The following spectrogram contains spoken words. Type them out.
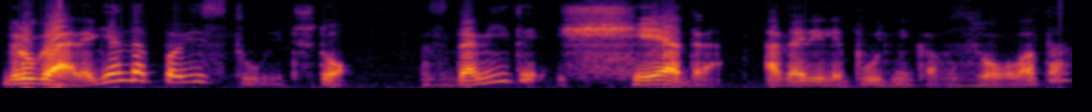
Другая легенда повествует, что сдамиты щедро одарили путников золото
